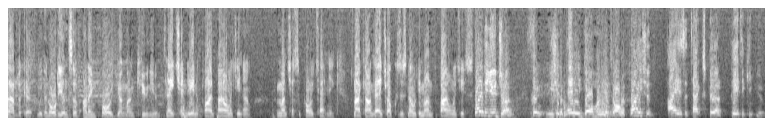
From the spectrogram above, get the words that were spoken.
advocate with an audience of unemployed young Mancunians. an HND in applied biology now from Manchester Polytechnic and I can't get a job because there's no demand for biologists. Why do you, John, think you should have any door money at all? Why should I, as a taxpayer, pay to keep you?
